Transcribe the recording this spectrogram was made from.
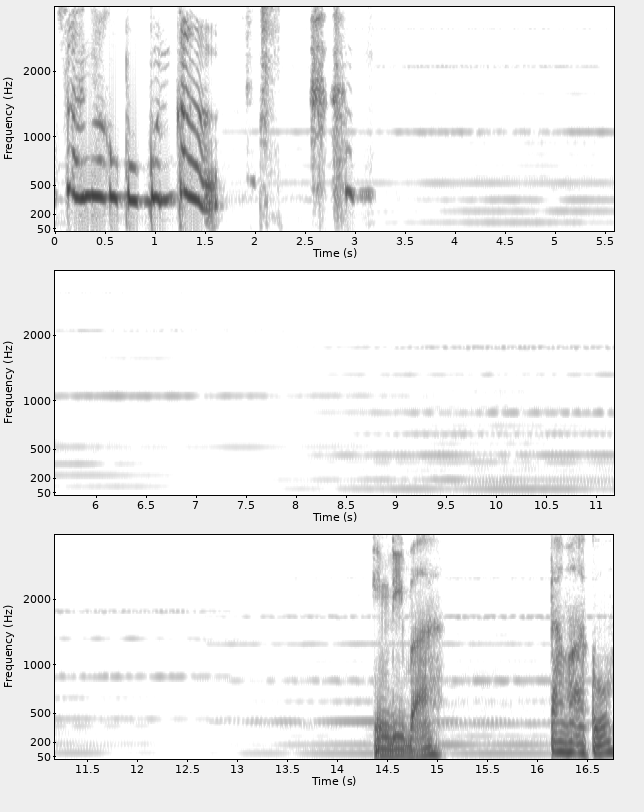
Saan ako pupunta? Hindi ba? Tama ako?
